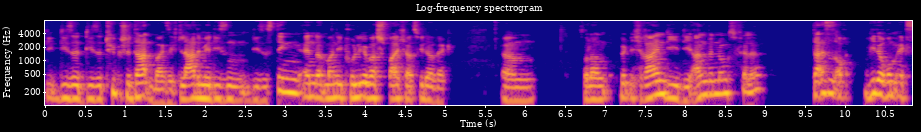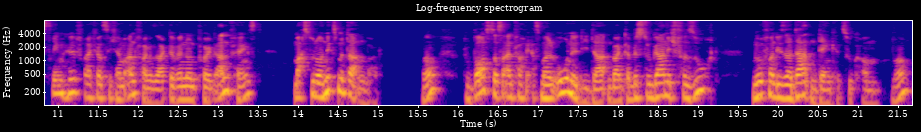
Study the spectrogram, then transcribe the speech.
die, diese, diese typische Datenbank. Ich lade mir diesen, dieses Ding, ändert, manipuliere was, speichere es wieder weg. Ähm, sondern wirklich rein die, die Anwendungsfälle. Da ist es auch wiederum extrem hilfreich, was ich am Anfang sagte. Wenn du ein Projekt anfängst, machst du noch nichts mit Datenbank. Ne? Du baust das einfach erstmal ohne die Datenbank. Da bist du gar nicht versucht, nur von dieser Datendenke zu kommen. Ne?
